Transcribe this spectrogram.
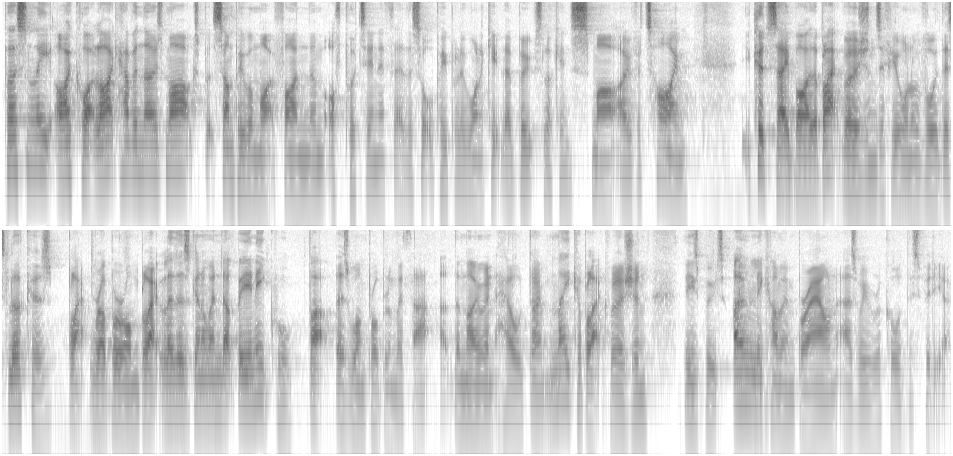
Personally, I quite like having those marks, but some people might find them off-putting if they're the sort of people who want to keep their boots looking smart over time. You could say buy the black versions if you want to avoid this look as black rubber on black leather is going to end up being equal. But there's one problem with that. At the moment, Held don't make a black version. These boots only come in brown as we record this video.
